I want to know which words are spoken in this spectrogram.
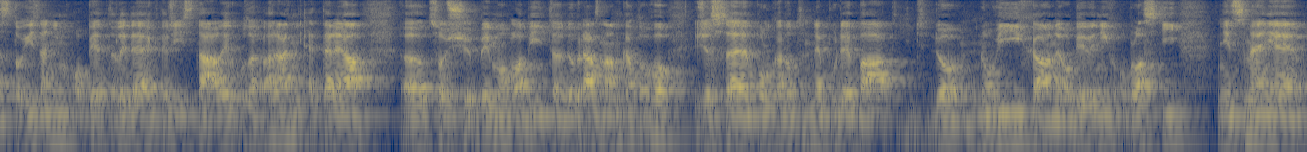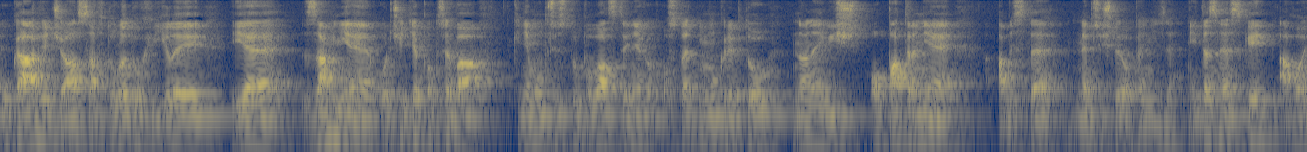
stojí za ním opět lidé, kteří stáli u zakládání Etherea, eh, což by mohla být dobrá známka toho, že se Polkadot nebude bát jít do nových a neobjevených oblastí. Nicméně ukáže čas a v tuhle chvíli je za mě určitě potřeba k němu přistupovat stejně jako k ostatnímu kryptu na nejvýš opatrně, abyste nepřišli o peníze. Mějte se hezky, ahoj.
